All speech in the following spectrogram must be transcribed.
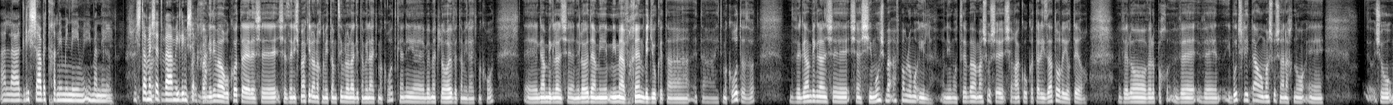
על הגלישה בתכנים מיניים, אם אני... כן. משתמשת במילים שלך. במילים הארוכות האלה, ש, שזה נשמע כאילו אנחנו מתאמצים לא להגיד את המילה התמכרות, כי אני uh, באמת לא אוהב את המילה התמכרות. Uh, גם בגלל שאני לא יודע מי, מי מאבחן בדיוק את, ה, את ההתמכרות הזאת, וגם בגלל ש, שהשימוש בה אף פעם לא מועיל. אני מוצא בה משהו ש, שרק הוא קטליזטור ליותר, ולא, ולא פחות, ועיבוד שליטה הוא משהו שאנחנו... Uh, שהוא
